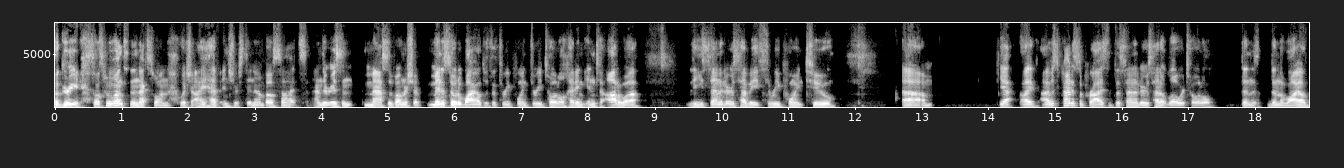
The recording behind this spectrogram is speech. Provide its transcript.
Agreed. So let's move on to the next one, which I have interest in on both sides, and there isn't massive ownership. Minnesota Wild with a 3.3 total heading into Ottawa. The Senators have a 3.2. Um, yeah, like I was kind of surprised that the Senators had a lower total than the, than the Wild.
